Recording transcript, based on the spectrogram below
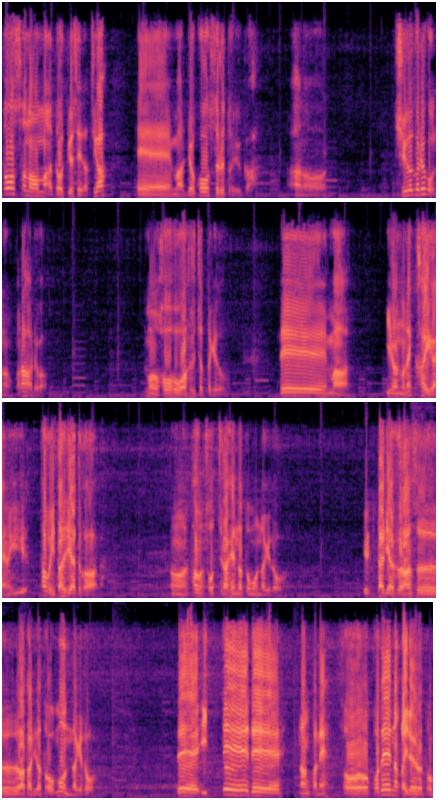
と、その、まあ、同級生たちが、えー、まあ、旅行するというか、あの、修学旅行なのかな、あれは。もう、ほぼほぼ忘れちゃったけど。で、まあ、いろんなね、海外の、多分イタリアとか、うん、多分そっちら辺だと思うんだけど、イタリア、フランスあたりだと思うんだけど、で、行って、で、なんかね、そこでなんかいろいろと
